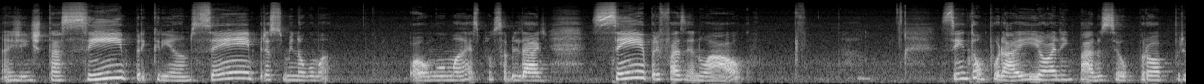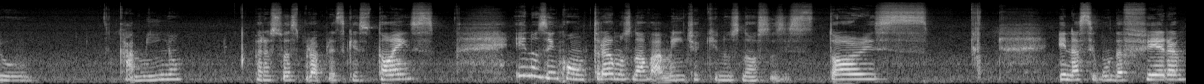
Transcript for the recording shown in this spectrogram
a gente está sempre criando, sempre assumindo alguma, alguma responsabilidade, sempre fazendo algo. Sintam por aí, olhem para o seu próprio caminho, para suas próprias questões. E nos encontramos novamente aqui nos nossos stories. E na segunda-feira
